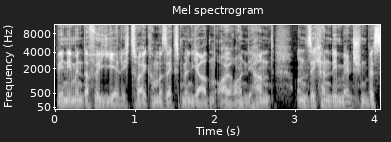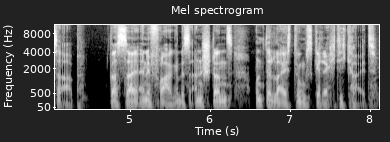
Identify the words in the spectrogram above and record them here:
Wir nehmen dafür jährlich 2,6 Milliarden Euro in die Hand und sichern die Menschen besser ab. Das sei eine Frage des Anstands und der Leistungsgerechtigkeit.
